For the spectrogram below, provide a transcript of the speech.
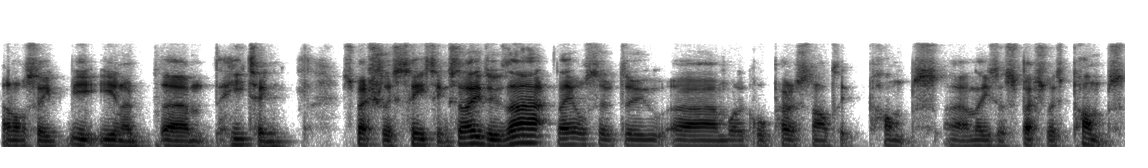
and obviously you know um, heating specialist heating. So they do that. They also do um, what are called peristaltic pumps. and these are specialist pumps.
